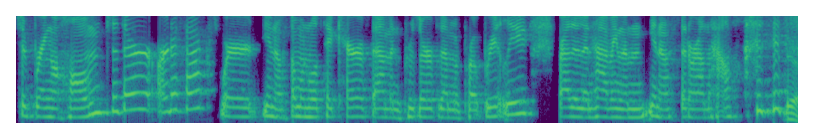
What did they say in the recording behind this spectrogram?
to bring a home to their artifacts where you know someone will take care of them and preserve them appropriately rather than having them you know sit around the house. Yeah.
